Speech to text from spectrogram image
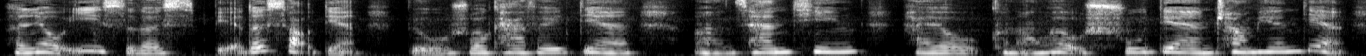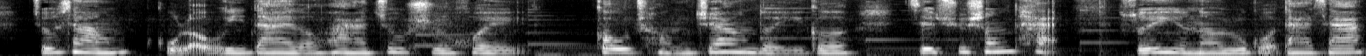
很有意思的别的小店，比如说咖啡店、嗯餐厅，还有可能会有书店、唱片店。就像鼓楼一带的话，就是会构成这样的一个街区生态。所以呢，如果大家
